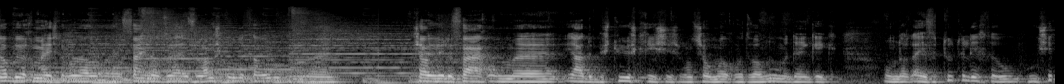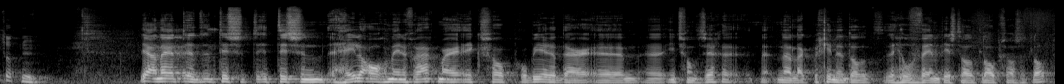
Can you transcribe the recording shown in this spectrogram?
Nou, burgemeester, wel uh, fijn dat we even langs konden komen. En, uh, ik zou u willen vragen om uh, ja, de bestuurscrisis, want zo mogen we het wel noemen, denk ik, om dat even toe te lichten. Hoe, hoe zit dat nu? Ja, nee, het, het, is, het, is, een hele algemene vraag, maar ik zal proberen daar ehm, iets van te zeggen. Nou, laat ik beginnen dat het heel vervelend is dat het loopt zoals het loopt.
